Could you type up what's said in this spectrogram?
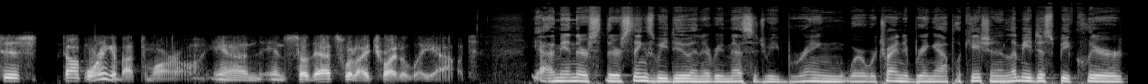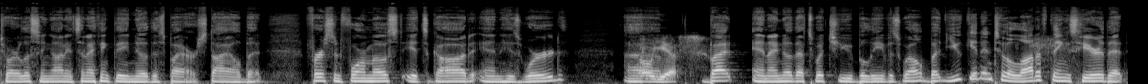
to stop worrying about tomorrow. And and so that's what I try to lay out. Yeah, I mean, there's there's things we do in every message we bring where we're trying to bring application. And let me just be clear to our listening audience, and I think they know this by our style. But first and foremost, it's God and His Word. Um, oh yes. But and I know that's what you believe as well. But you get into a lot of things here that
